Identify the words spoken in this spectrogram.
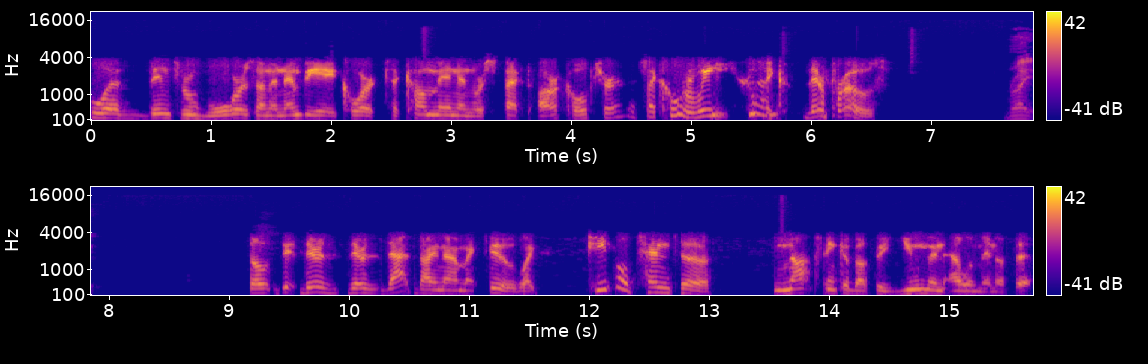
who have been through wars on an NBA court to come in and respect our culture. It's like, who are we? like, they're pros. Right. So th- there's there's that dynamic too. Like, people tend to not think about the human element of this.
